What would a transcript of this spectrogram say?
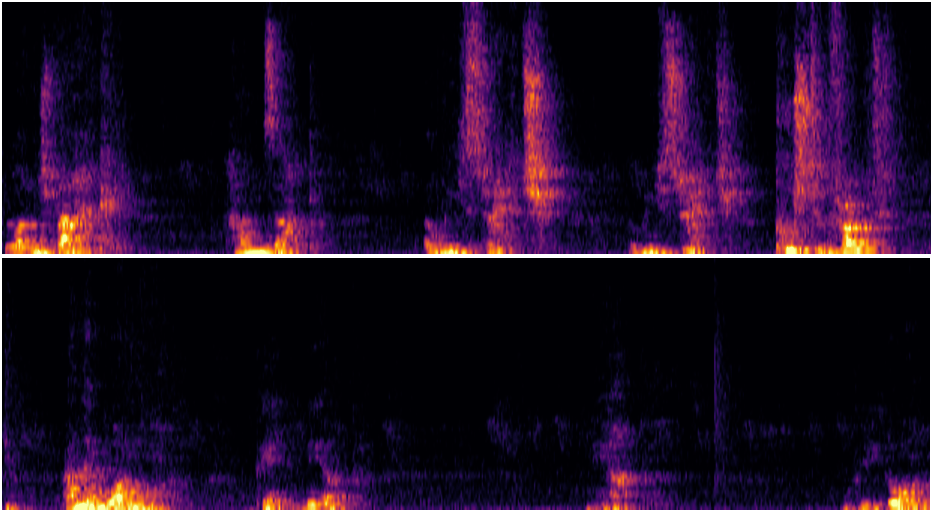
lunge back, hands up, a wee stretch, a wee stretch, push to the front, and then one more. Okay, knee up, knee up, over you go,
